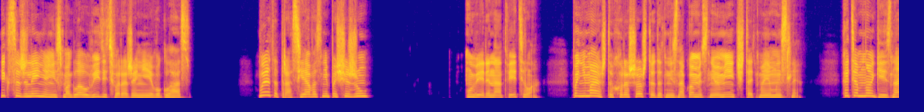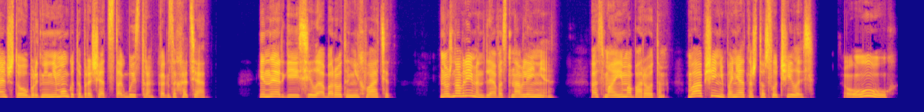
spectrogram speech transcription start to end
и, к сожалению, не смогла увидеть выражение его глаз. «В этот раз я вас не пощажу», — уверенно ответила, понимая, что хорошо, что этот незнакомец не умеет читать мои мысли. Хотя многие знают, что оборотни не могут обращаться так быстро, как захотят. Энергии и силы оборота не хватит. Нужно время для восстановления. А с моим оборотом вообще непонятно, что случилось. «Ух,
